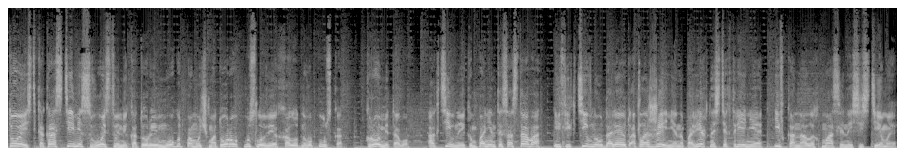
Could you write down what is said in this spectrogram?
То есть как раз теми свойствами, которые могут помочь мотору в условиях холодного пуска. Кроме того, активные компоненты состава эффективно удаляют отложения на поверхностях трения и в каналах масляной системы.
